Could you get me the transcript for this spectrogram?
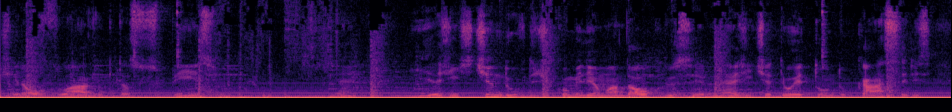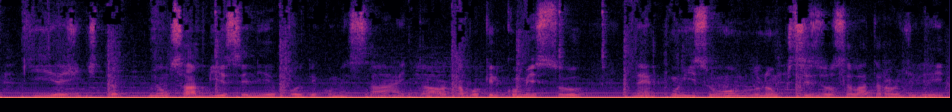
tirar o Flávio que está suspenso, né? Tinha dúvida de como ele ia mandar o Cruzeiro, né? A gente ia ter o retorno do Cáceres, que a gente não sabia se ele ia poder começar e tal. Acabou que ele começou, né? Com isso o Rômulo não precisou ser lateral direito.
